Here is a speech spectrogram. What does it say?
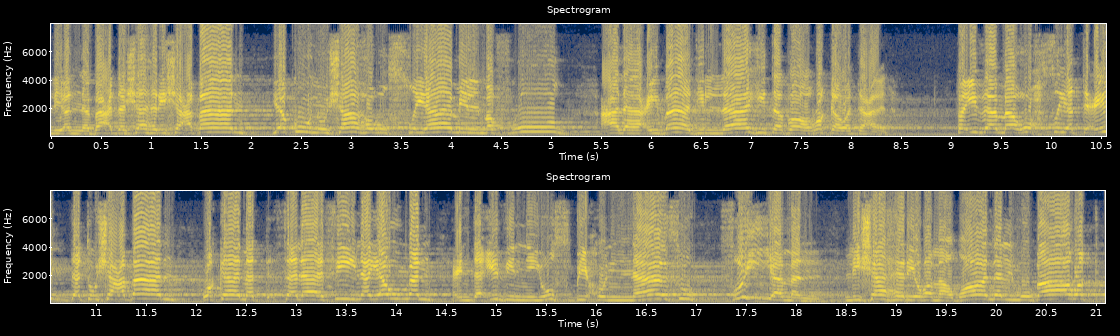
لأن بعد شهر شعبان يكون شهر الصيام المفروض على عباد الله تبارك وتعالى. فإذا ما أحصيت عدة شعبان وكانت ثلاثين يوما عندئذ يصبح الناس صيما لشهر رمضان المبارك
